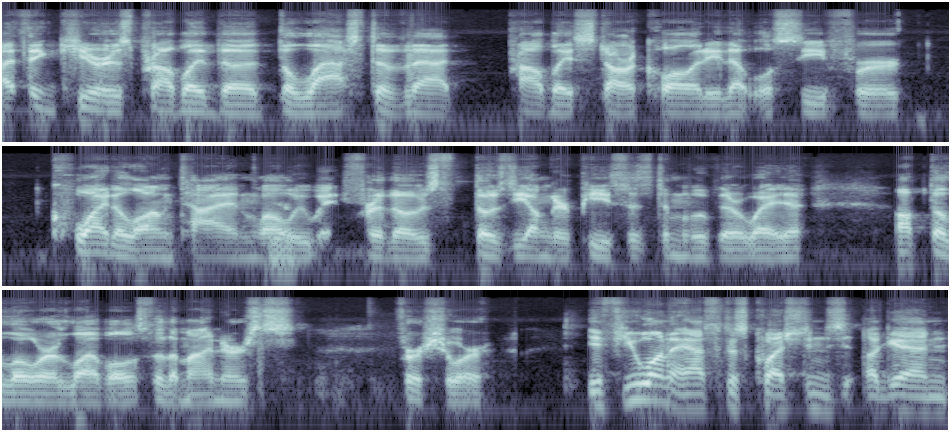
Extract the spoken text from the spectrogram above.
I think Hiura is probably the the last of that probably star quality that we'll see for quite a long time while yeah. we wait for those those younger pieces to move their way up the lower levels of the minors for sure if you want to ask us questions again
